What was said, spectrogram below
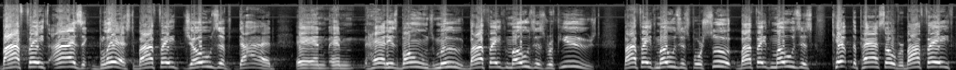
By faith, Isaac blessed. By faith, Joseph died and, and had his bones moved. By faith, Moses refused. By faith, Moses forsook. By faith, Moses kept the Passover. By faith,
